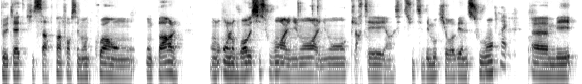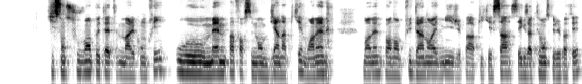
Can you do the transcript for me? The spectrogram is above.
peut-être qui ne savent pas forcément de quoi on, parle. On, le voit aussi souvent, alignement, alignement, clarté, et ainsi de suite. C'est des mots qui reviennent souvent, euh, mais qui sont souvent peut-être mal compris ou même pas forcément bien appliqués. Moi-même, moi-même pendant plus d'un an et demi, je n'ai pas appliqué ça. C'est exactement ce que je n'ai pas fait.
